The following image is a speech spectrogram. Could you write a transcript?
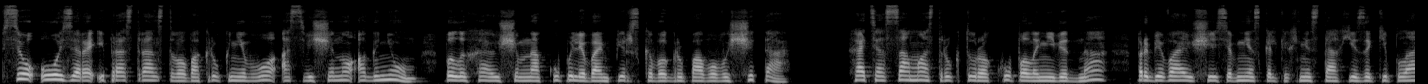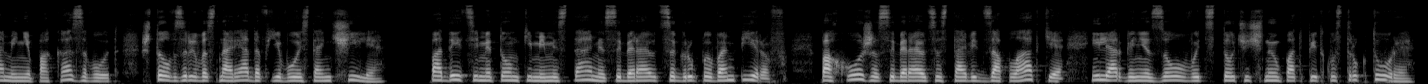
Все озеро и пространство вокруг него освещено огнем, полыхающим на куполе вампирского группового щита. Хотя сама структура купола не видна, пробивающиеся в нескольких местах языки пламени показывают, что взрывы снарядов его истончили. Под этими тонкими местами собираются группы вампиров. Похоже, собираются ставить заплатки или организовывать точечную подпитку структуры.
